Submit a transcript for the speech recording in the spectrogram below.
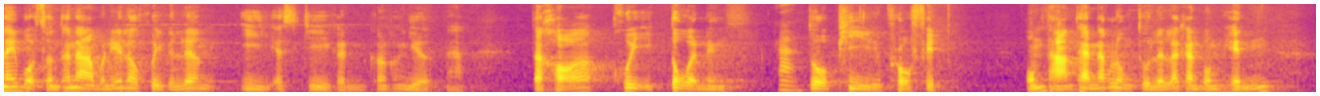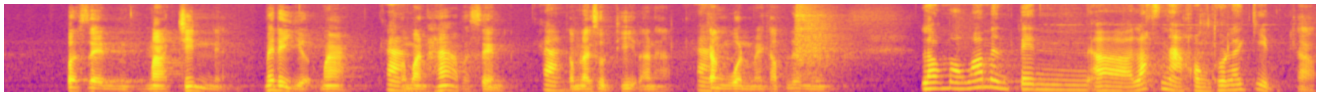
ในบทสนทนาวันนี้เราคุยกันเรื่อง ESG กันค่อนข้างเยอะนะครับแต่ขอคุยอีกตัวหนึ่งค่ะตัว P หรือ profit ผมถามแทนนักลงทุนเลยแล้วกันผมเห็นเปอร์เซ็นต์ margin เนี่ยไม่ได้เยอะมากค่ะประมาณ5%ค่ะกำไรสุทธิแล้วนะฮะค่ะกังวลไหมครับเรื่องนี้ เรามองว่ามันเป็นเอ่อลักษณะของธุรกิจครับ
